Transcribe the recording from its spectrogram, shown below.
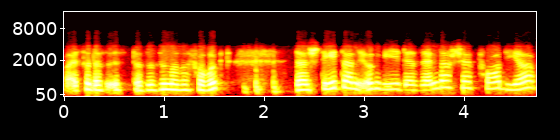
weißt du, das ist, das ist immer so verrückt. Da steht dann irgendwie der Senderchef vor dir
